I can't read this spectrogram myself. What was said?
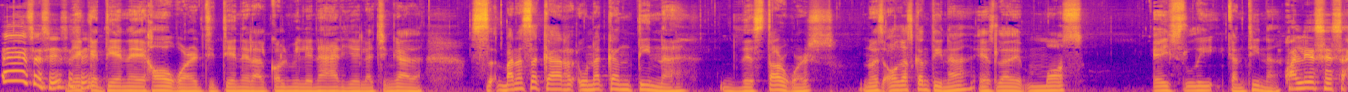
Eh, sí, sí, sí, de sí. que tiene Hogwarts y tiene el alcohol milenario y la chingada. Van a sacar una cantina de Star Wars. No es Ogas Cantina, es la de Moss Eisley Cantina. ¿Cuál es esa?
